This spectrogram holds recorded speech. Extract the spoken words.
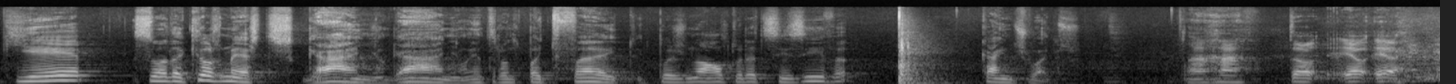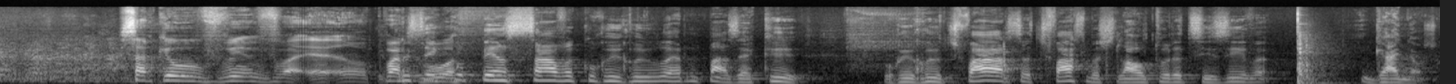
que é, são daqueles mestres que ganham, ganham, entram de peito feito, e depois na altura decisiva caem de joelhos. Aham. Então, eu, eu- Sabe que eu vai- é, Por isso é que eu pensava que o Rio Rio era muito mais, é que o Rio Rio disfarça, disfarça, mas na altura decisiva ganha-os.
